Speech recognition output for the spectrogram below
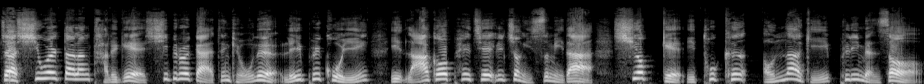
자, 10월달랑 다르게 11월 같은 경우는 리플 코인 이 락업 해제 일정이 있습니다. 시업계 이 토큰 언락이 풀리면서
